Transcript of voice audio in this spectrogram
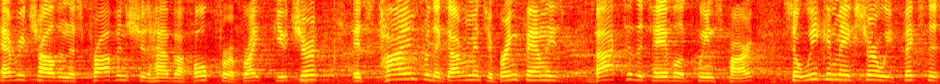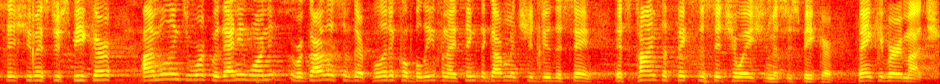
Every child in this province should have a hope for a bright future. It's time for the government to bring families back to the table at Queen's Park so we can make sure we fix this issue, Mr. Speaker. I'm willing to work with anyone, regardless of their political belief, and I think the government should do the same. It's time to fix the situation, Mr. Speaker. Thank you very much.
